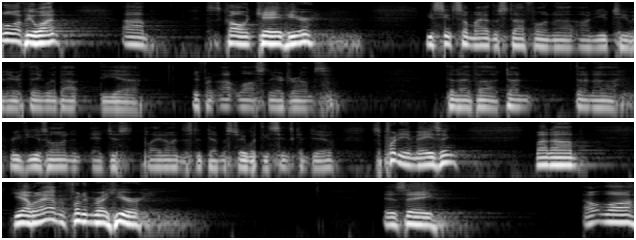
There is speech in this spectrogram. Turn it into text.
Hello, everyone. Um, this is Colin Cave here. You've seen some of my other stuff on uh, on YouTube and everything about the uh, different outlaw snare drums that I've uh, done done uh, reviews on and, and, just played on just to demonstrate what these things can do. It's pretty amazing. But um, yeah, what I have in front of me right here is a outlaw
